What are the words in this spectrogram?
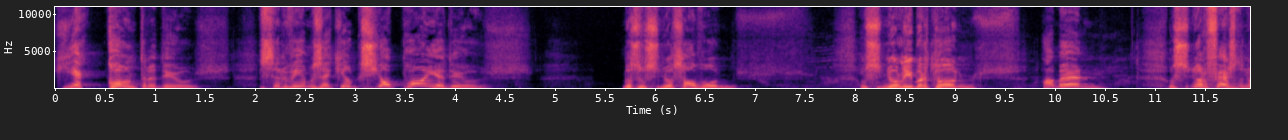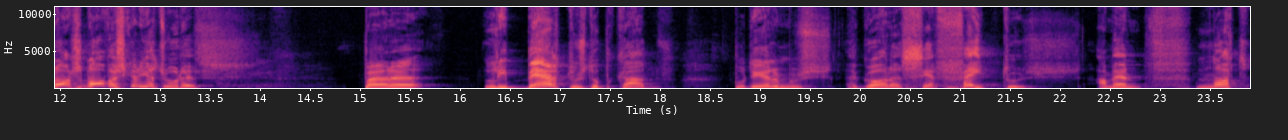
que é contra Deus, servimos aquilo que se opõe a Deus. Mas o Senhor salvou-nos, o Senhor libertou-nos, amém. O Senhor fez de nós novas criaturas, para, libertos do pecado, podermos agora ser feitos. Amém? Note,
